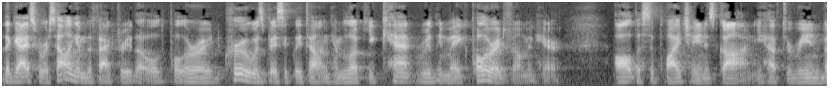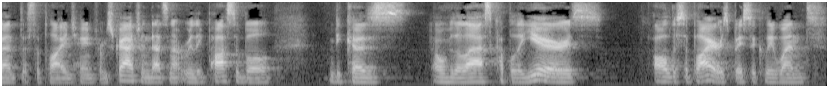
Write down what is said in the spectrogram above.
the guys who were selling him the factory, the old Polaroid crew, was basically telling him, look, you can't really make Polaroid film in here. All the supply chain is gone. You have to reinvent the supply chain from scratch. And that's not really possible because over the last couple of years, all the suppliers basically went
